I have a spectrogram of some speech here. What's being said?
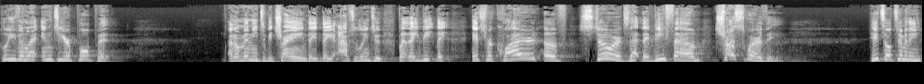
who you even let into your pulpit. I know men need to be trained. They, they absolutely need to, but they be, they, it's required of stewards that they be found trustworthy. He told Timothy,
